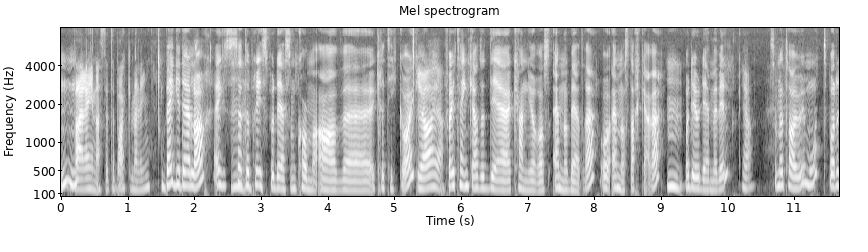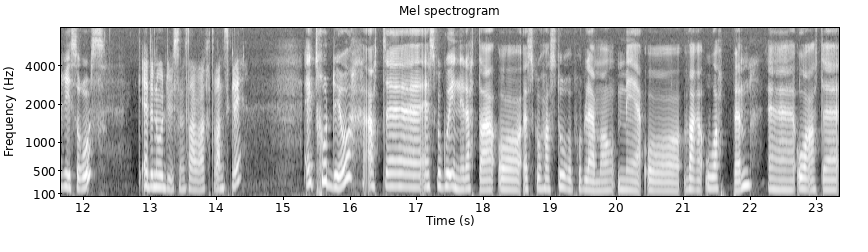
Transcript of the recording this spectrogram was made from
Mm. hver eneste tilbakemelding. Begge deler. Jeg setter pris på det som kommer av eh, kritikk òg. Ja, ja. For jeg tenker at det kan gjøre oss enda bedre og enda sterkere. Mm. Og det er jo det vi vil. Ja. Så vi tar jo imot både ris og ros. Er det noe du syns har vært vanskelig? Jeg trodde jo at eh, jeg skulle gå inn i dette og jeg skulle ha store problemer med å være åpen, eh, og at eh,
